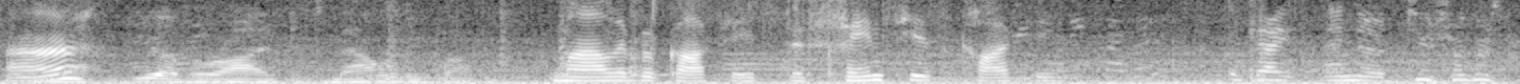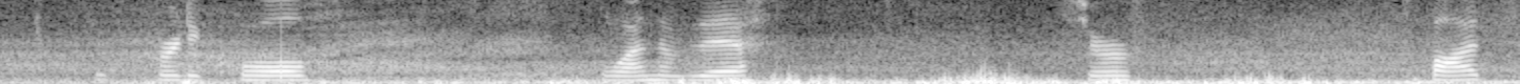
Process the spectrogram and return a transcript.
Huh? You have arrived. It's Malibu coffee. Malibu coffee. It's the fanciest coffee. Okay, and uh, two sugars. This is pretty cool. One of the surf spots.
